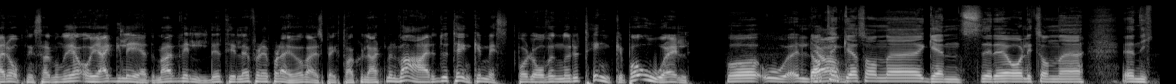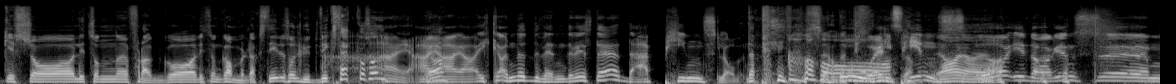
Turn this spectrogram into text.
er det åpningsseremoni, og jeg gleder meg veldig til det, for det pleier jo å være spektakulært. Men hva er det du tenker mest på, Loven, når du tenker på OL? På OL. Da Ja. tenker jeg sånn uh, gensere og litt sånn uh, nikkers og litt sånn flagg og litt sånn gammeldags stil. Sånn Ludvigsekk og sånn. Nei, ja, ja, ja, ikke nødvendigvis det. Det er pins-loven. Det er pins. ja, det er OL pins, ja. Pins. Ja, ja, ja. Og i dagens uh,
